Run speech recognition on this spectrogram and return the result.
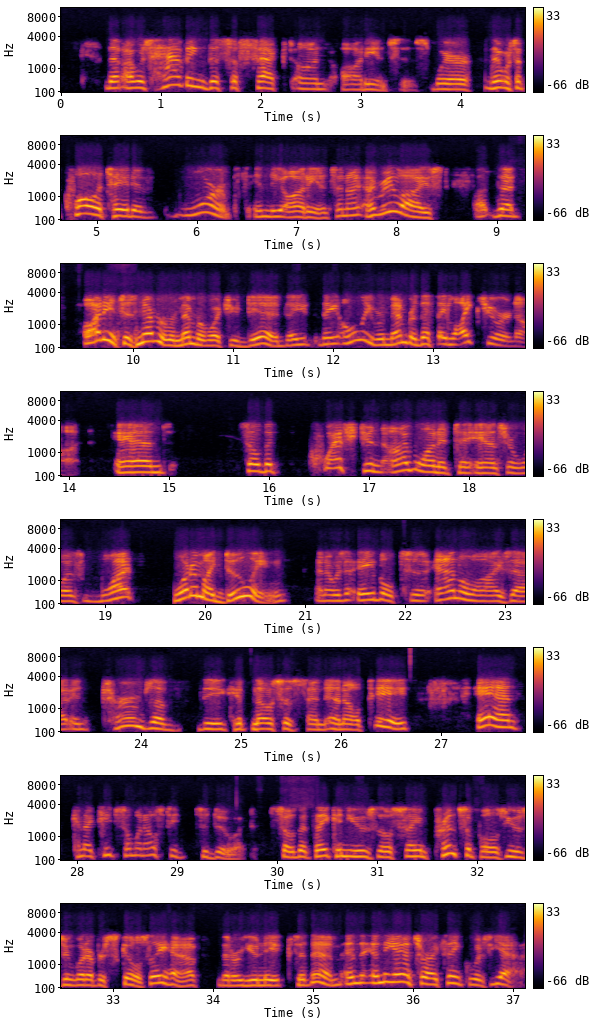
that I was having this effect on audiences where there was a qualitative warmth in the audience. And I, I realized uh, that audiences never remember what you did. They, they only remember that they liked you or not. And so the question I wanted to answer was what, what am I doing? And I was able to analyze that in terms of the hypnosis and NLP. And can I teach someone else to, to do it? So that they can use those same principles using whatever skills they have that are unique to them? And, and the answer, I think, was yes.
